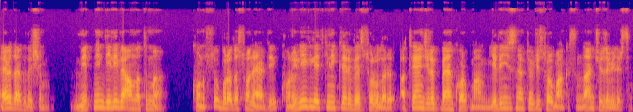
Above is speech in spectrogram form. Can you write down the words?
Evet arkadaşım, metnin dili ve anlatımı konusu burada sona erdi. Konuyla ilgili etkinlikleri ve soruları Atayancılık Ben Korkmam 7. sınıf Türkçe Soru Bankası'ndan çözebilirsin.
